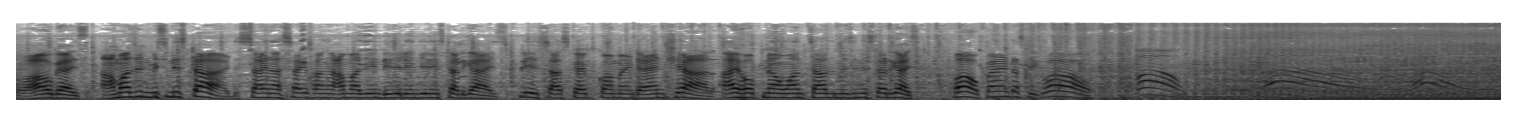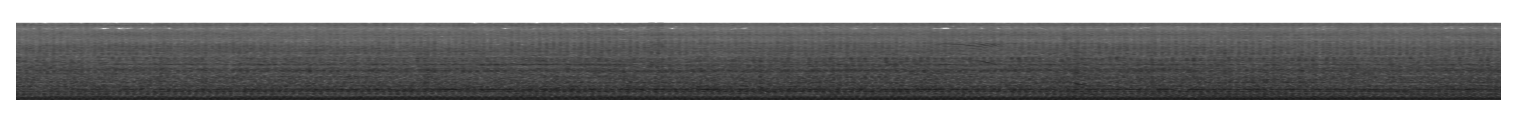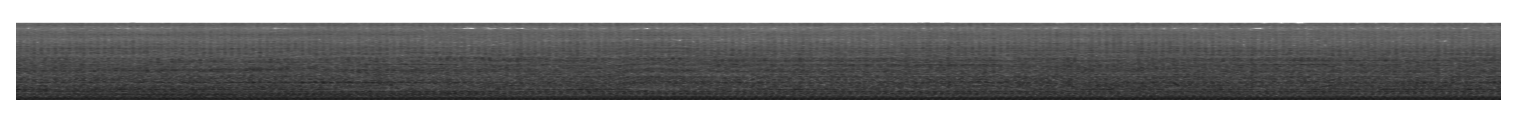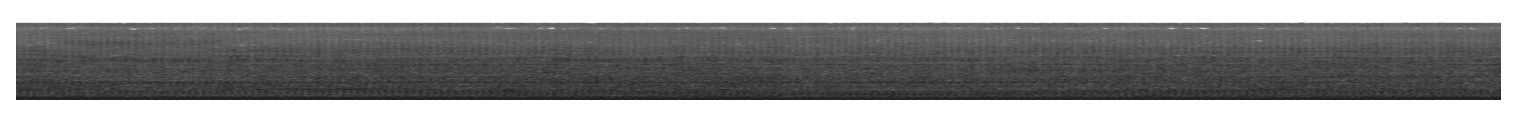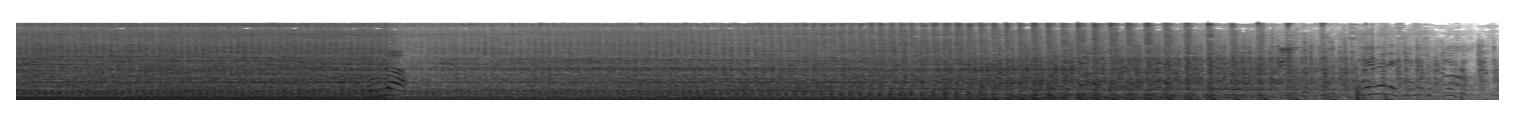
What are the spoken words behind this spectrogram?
Wow guys, Amazing Machine Start. Sign a Saifang Amazon diesel engine start guys. Please subscribe, comment and share. I hope now one chance mission start guys. Wow, fantastic. Wow.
